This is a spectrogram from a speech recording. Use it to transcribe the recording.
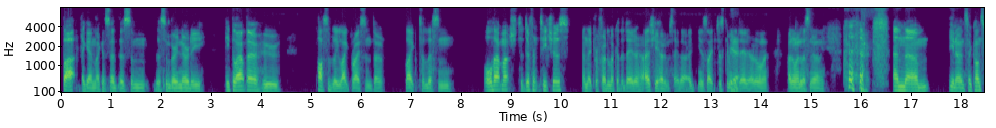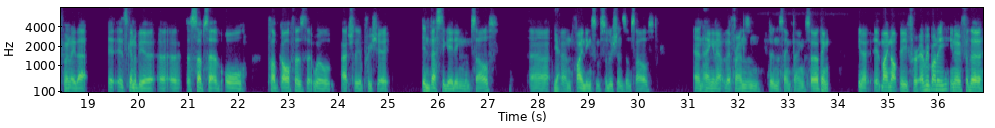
But again, like I said, there's some there's some very nerdy people out there who possibly like Bryson don't like to listen all that much to different teachers and they prefer to look at the data. I actually heard him say that. It's like just give me Yeah. the data. I don't want to I don't want to listen to anything. and um, you know, and so consequently that it, it's going to be a, a a subset of all club golfers that will actually appreciate investigating themselves uh, Yeah. and finding some solutions themselves and hanging out with their friends and doing the same thing. So I think, you know, it might not be for everybody, you know, for the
